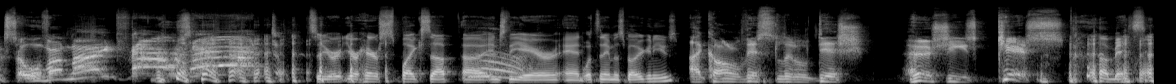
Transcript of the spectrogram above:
It's over 9,000! So your, your hair spikes up uh, into the air. And what's the name of the spell you're going to use? I call this little dish Hershey's Kiss. Oh, Amazing.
